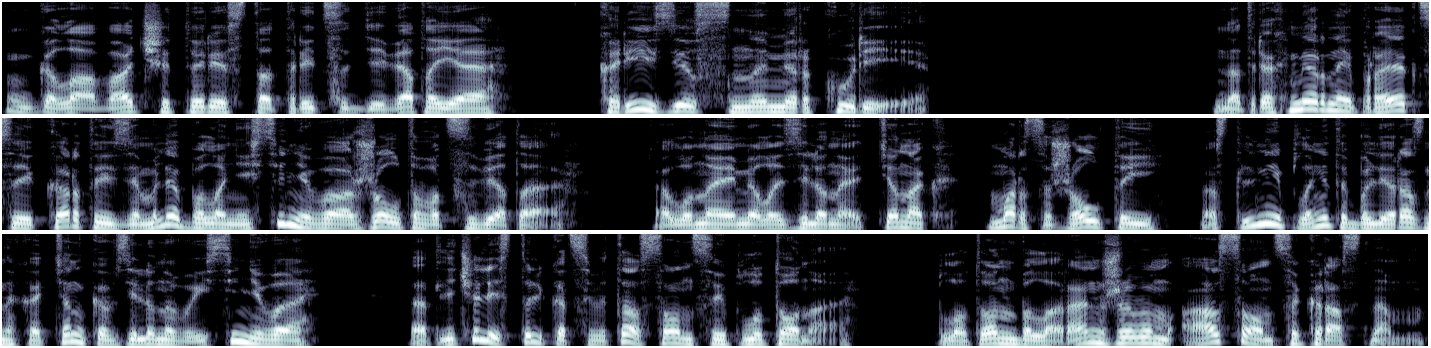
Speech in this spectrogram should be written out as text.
Глава 439. Кризис на Меркурии. На трехмерной проекции карты Земля была не синего, а цвета. Луна имела зеленый оттенок, Марс – желтый, остальные планеты были разных оттенков зеленого и синего, отличались только цвета Солнца и Плутона. Плутон был оранжевым, а Солнце – красным.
